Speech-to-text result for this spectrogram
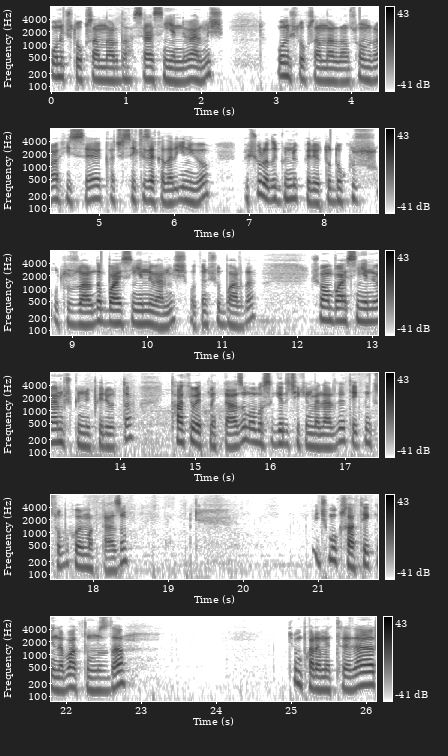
13.90'larda sell sinyalini vermiş. 13.90'lardan sonra hisse kaç 8'e kadar iniyor. Ve şurada günlük periyotta 9.30'larda buy sinyalini vermiş. Bakın şu barda. Şu an buy sinyalini vermiş günlük periyotta. Takip etmek lazım. Olası geri çekilmelerde teknik stopu koymak lazım. İçmoksar tekniğine baktığımızda tüm parametreler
